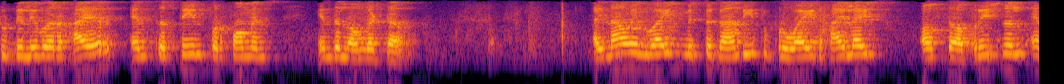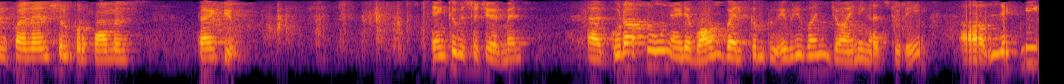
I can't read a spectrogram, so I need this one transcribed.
to deliver higher and sustained performance in the longer term. I now invite Mr. Gandhi to provide highlights of the operational and financial performance. Thank you. Thank you, Mr. Chairman. Uh, good afternoon and a warm welcome to everyone joining us today. Uh, let me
